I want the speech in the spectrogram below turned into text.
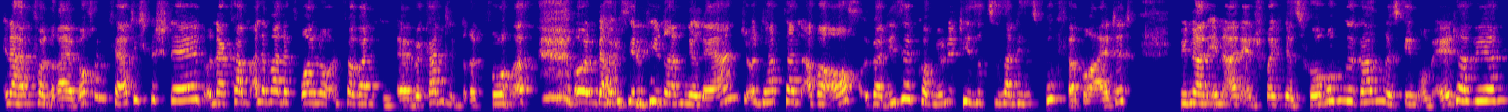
Innerhalb von drei Wochen fertiggestellt. Und da kamen alle meine Freunde und Verwandten, äh, Bekannten drin vor. Und da habe ich sehr viel dran gelernt und habe dann aber auch über diese Community sozusagen dieses Buch verbreitet. Bin dann in ein entsprechendes Forum gegangen. Es ging um Älterwerden,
